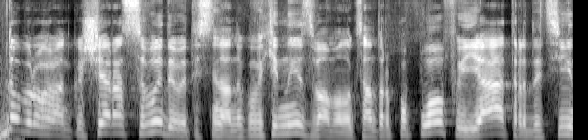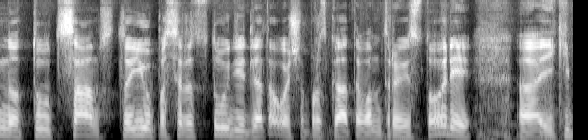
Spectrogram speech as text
Доброго ранку. Ще раз ви дивитесь сніданок вихідний. З вами Олександр Попов. І я традиційно тут сам стою посеред студії для того, щоб розказати вам три історії, е, які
